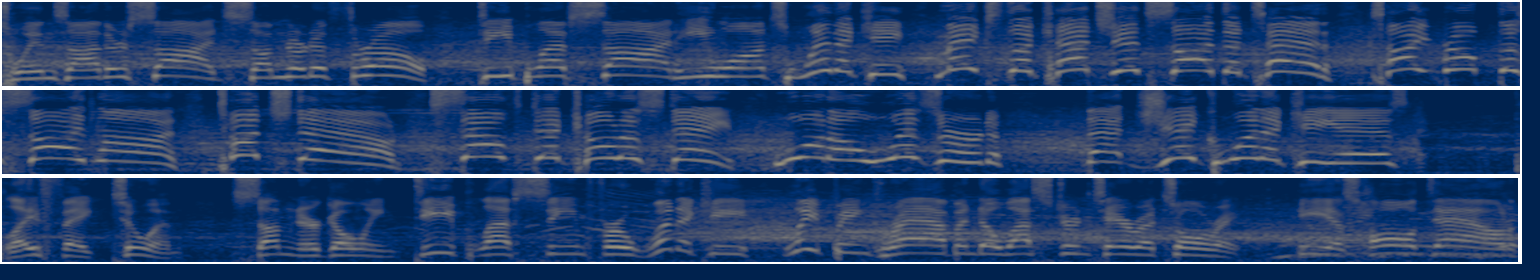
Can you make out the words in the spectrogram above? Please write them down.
Twins either side. Sumner to throw. Deep left side. He wants Wieneke. Makes the catch inside the 10. Tightrope the sideline. Touchdown. South Dakota State. What a wizard that Jake Wieneke is. Play fake to him. Sumner going deep left seam for Wieneke, leaping grab into Western Territory. He is hauled down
